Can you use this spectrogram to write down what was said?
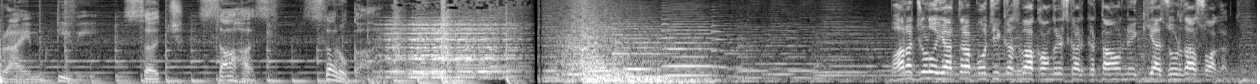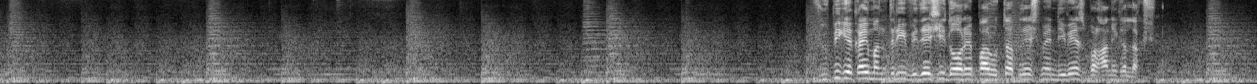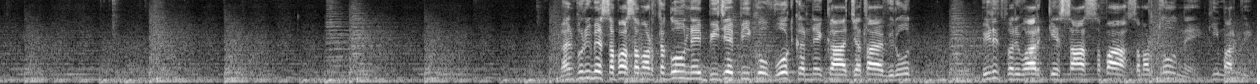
Prime TV सच साहस सरोकार भारत जोड़ो यात्रा पहुँची कस्बा कांग्रेस कार्यकर्ताओं ने किया जोरदार स्वागत। यूपी के कई मंत्री विदेशी दौरे पर उत्तर प्रदेश में निवेश बढ़ाने का लक्ष्य। मैनपुरी में सपा समर्थकों ने बीजेपी को वोट करने का जताया विरोध। पीड़ित परिवार के साथ सपा समर्थकों ने की मारपीट।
